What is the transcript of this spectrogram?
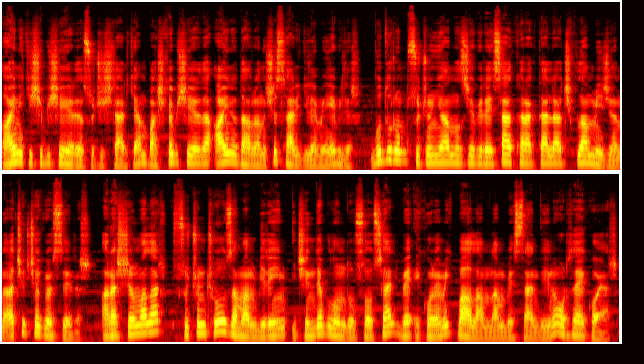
Aynı kişi bir şehirde suç işlerken başka bir şehirde aynı davranışı sergilemeyebilir. Bu durum suçun yalnızca bireysel karakterle açıklanmayacağını açıkça gösterir. Araştırmalar suçun çoğu zaman bireyin içinde bulunduğu sosyal ve ekonomik bağlamdan beslendiğini ortaya koyar.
